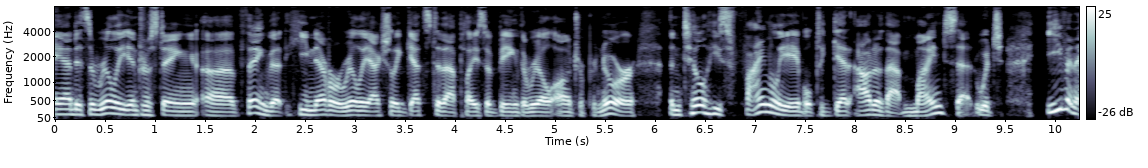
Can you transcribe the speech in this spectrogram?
And it's a really interesting uh, thing that he never really actually gets to that place of being the real entrepreneur until he's finally able to get out of that mindset, which even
